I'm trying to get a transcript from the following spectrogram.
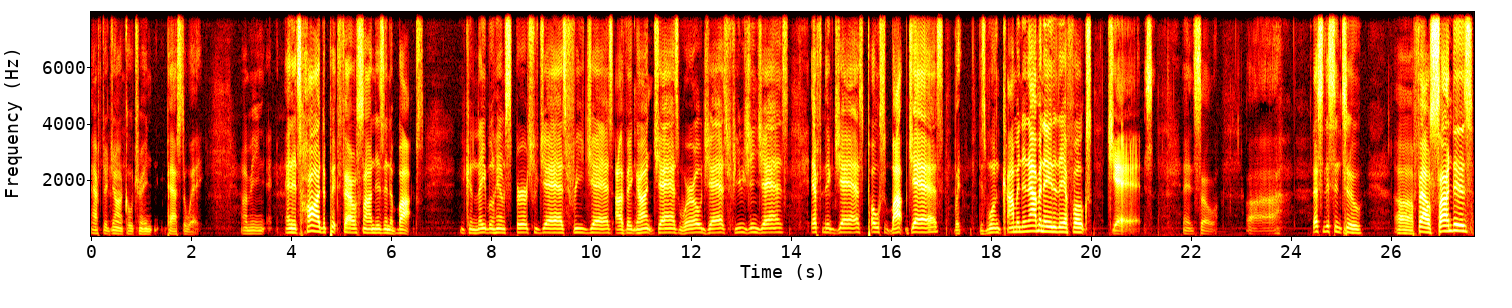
after John Coltrane passed away. I mean, and it's hard to put Pharoah Sanders in a box. You can label him spiritual jazz, free jazz, avant jazz, world jazz, fusion jazz, ethnic jazz, post bop jazz. But there's one common denominator there, folks jazz. And so uh, let's listen to uh, Pharoah Sanders,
